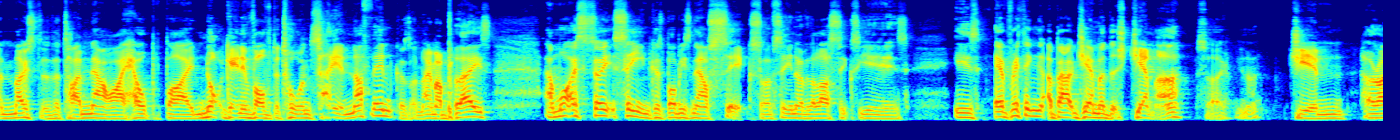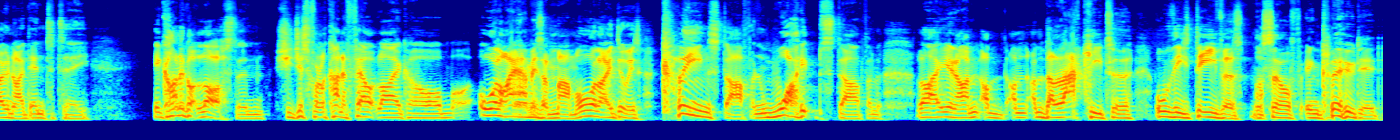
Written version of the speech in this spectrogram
And most of the time now, I help by not getting involved at all and saying nothing because I know my place. And what I've seen, because Bobby's now six, so I've seen over the last six years, is everything about Gemma that's Gemma. So you know, Jim, her own identity it kind of got lost and she just kind of felt like, oh, all I am is a mum. All I do is clean stuff and wipe stuff. And like, you know, I'm, I'm, I'm, the lackey to all these divas, myself included.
